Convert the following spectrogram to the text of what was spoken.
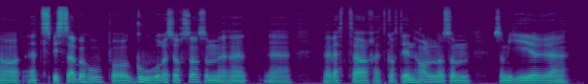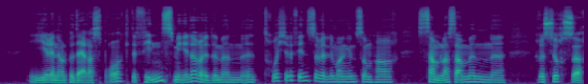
og et spissa behov på gode ressurser som vi vet har et godt innhold, og som, som gir eh, gir innhold på deres språk. Det fins mye der ute, men jeg tror ikke det fins så veldig mange som har samla sammen eh, ressurser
